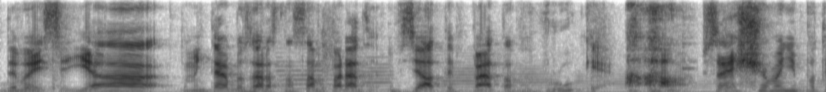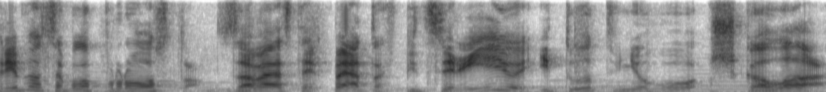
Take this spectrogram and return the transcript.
дивися, я. Мені треба зараз насамперед взяти пета в руки. А, все, що мені потрібно, це було просто завести пета в піцерію, і тут в нього шкала.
